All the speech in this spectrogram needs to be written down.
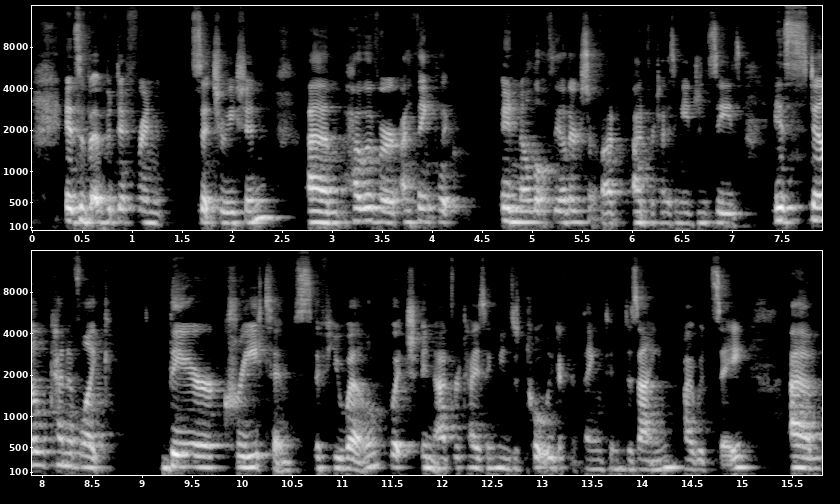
it's a bit of a different situation. Um, however, I think like in a lot of the other sort of ad- advertising agencies, it's still kind of like their creatives, if you will, which in advertising means a totally different thing to design, I would say. Um,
